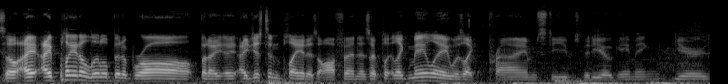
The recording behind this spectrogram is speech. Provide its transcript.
So I, I played a little bit of Brawl, but I, I- just didn't play it as often as I played. Like Melee was like prime Steve's video gaming years.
